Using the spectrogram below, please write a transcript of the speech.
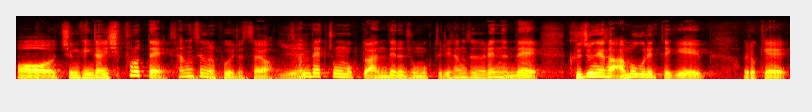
어, 지금 굉장히 10%대 상승을 보여줬어요. 예. 300 종목도 안 되는 종목들이 상승을 했는데 그 중에서 암호그린텍이 이렇게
